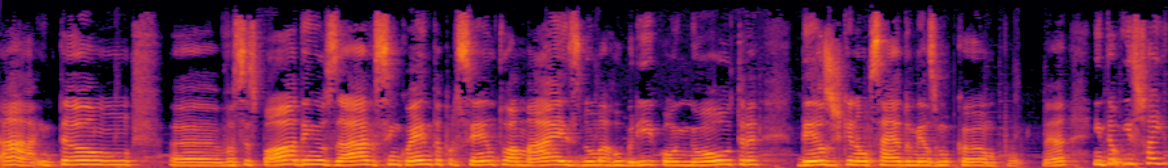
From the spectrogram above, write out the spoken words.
ah, então uh, vocês podem usar 50% a mais numa rubrica ou em outra, desde que não saia do mesmo campo, né? Então isso aí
